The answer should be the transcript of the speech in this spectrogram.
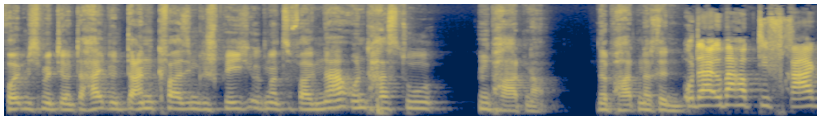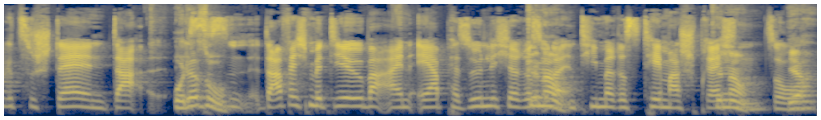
wollte mich mit dir unterhalten und dann quasi im Gespräch irgendwann zu fragen, na, und hast du einen Partner? Eine Partnerin. Oder überhaupt die Frage zu stellen, da oder so. Es, darf ich mit dir über ein eher persönlicheres genau. oder intimeres Thema sprechen? Genau. So. Ja.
